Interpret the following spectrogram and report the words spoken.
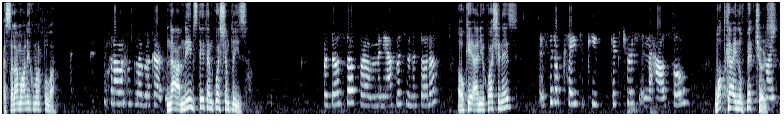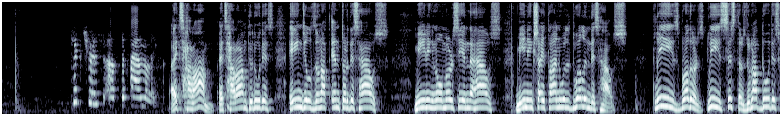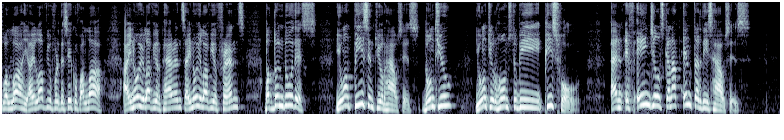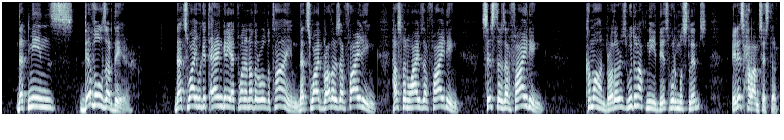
Assalamu alaikum wa rahmatullah. Assalamu alaikum wa barakatuh. Naam, name, state and question please. Ferdosa from Minneapolis, Minnesota. Okay, and your question is? Is it okay to keep pictures in the household? What kind of pictures? Pictures of the family. It's haram. It's haram to do this. Angels do not enter this house. Meaning no mercy in the house. Meaning shaitan will dwell in this house. Please, brothers, please, sisters, do not do this. Wallahi, I love you for the sake of Allah. I know you love your parents, I know you love your friends, but don't do this. You want peace into your houses, don't you? You want your homes to be peaceful. And if angels cannot enter these houses, that means devils are there. That's why we get angry at one another all the time. That's why brothers are fighting, husband wives are fighting, sisters are fighting. Come on, brothers, we do not need this. We're Muslims. It is haram, sister.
